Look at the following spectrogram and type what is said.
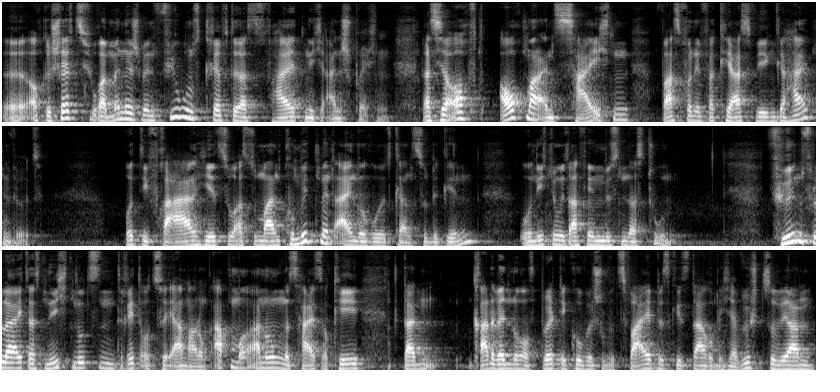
äh, auch Geschäftsführer, Management, Führungskräfte das Verhalten nicht ansprechen? Das ist ja oft auch mal ein Zeichen, was von den Verkehrswegen gehalten wird. Und die Frage hierzu, hast du mal ein Commitment eingeholt ganz zu Beginn und nicht nur gesagt, wir müssen das tun. Führen vielleicht das Nichtnutzen direkt auch zur Ermahnung, Abmahnung. Das heißt, okay, dann, gerade wenn du auf Bradley Kurve Stufe 2 bist, geht es darum, nicht erwischt zu werden.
